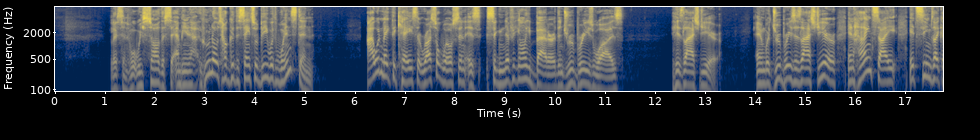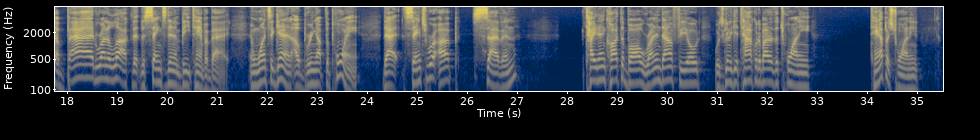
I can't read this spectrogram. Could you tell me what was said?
Listen, what we saw the I mean, who knows how good the Saints would be with Winston? I would make the case that Russell Wilson is significantly better than Drew Brees was his last year. And with Drew Brees' last year, in hindsight, it seems like a bad run of luck that the Saints didn't beat Tampa Bay. And once again, I'll bring up the point that Saints were up seven tight end caught the ball running downfield, was going to get tackled about at the 20. Tampa's 20.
